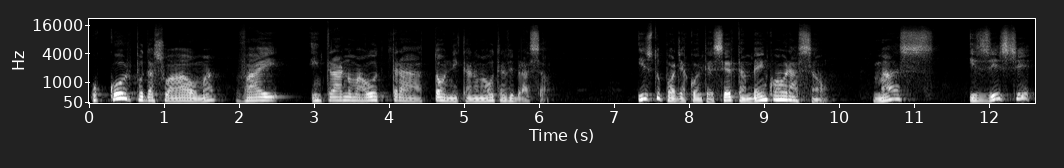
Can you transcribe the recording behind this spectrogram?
O corpo da sua alma vai entrar numa outra tônica, numa outra vibração. Isto pode acontecer também com a oração, mas existe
